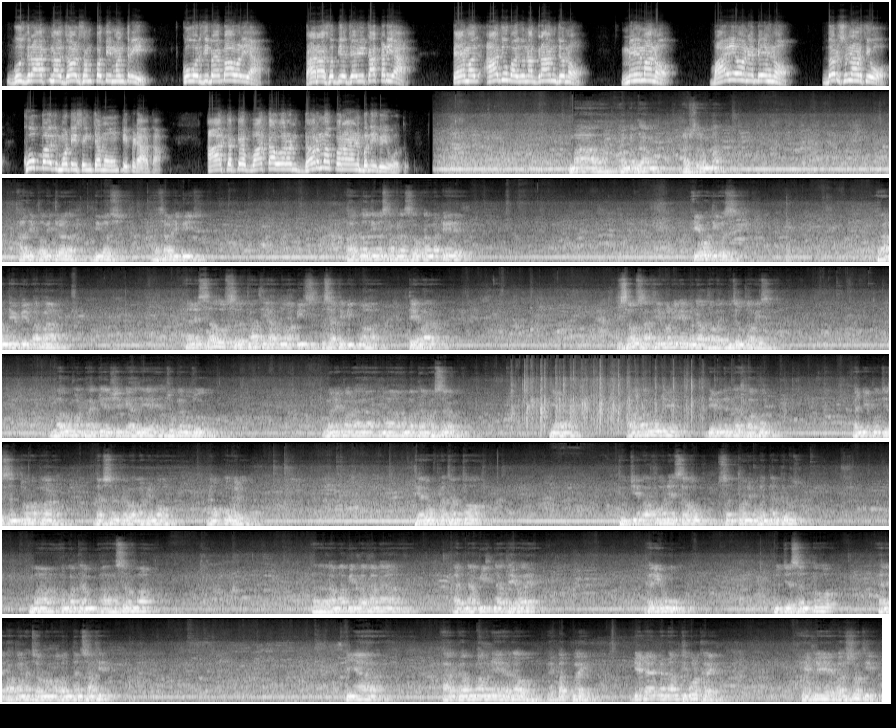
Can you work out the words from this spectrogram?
ગુજરાતના જળ સંપત્તિ મંત્રી કુંવરજીભાઈ બાવળિયા, ધારાસભ્ય જેવી કાકડિયા, તેમજ આજુબાજુના ગ્રામજનો, મહેમાનો, ભાઈઓ અને બહેનો, દર્શનાર્થીઓ ખૂબ જ મોટી સંખ્યામાં ઉમટી પડ્યા હતા. આ તકે વાતાવરણ ધર્મપરાયણ બની ગયું હતું. માં અમરધામ આશ્રમમાં આજે પવિત્ર દિવસ અષાઢી બીજ. આજનો દિવસ આપણા સૌના માટે એવો દિવસ. રામદેવ પીર બાપા અને સૌ શ્રદ્ધાથી આજનો આ બીજ અષાઢી બીજનો તહેવાર સૌ સાથે મળીને બનાવતા હોય, ઉજવતા હોય છે. મારું પણ ભાગ્ય છે કે આજે જોગાનો જોગ. મને પણ આ મા અમરધામ આશ્રમ ત્યાં આવવાનું અને દેવેન્દ્રદાસ બાપુ અન્ય પૂજ્ય સંતોનો પણ દર્શન કરવા માટેનો મોકો મળ્યો. ત્યારે હું પ્રથમ તો પૂજ્ય બાપુ અને સૌ સંતોને હું વંદન કરું છું, માં અમરધામ આશ્રમમાં રામાપીર બાપાના આજના બીજના તહેવારે ફરી હું પૂજ્ય સંતો અને બાપાના ચરણોમાં વંદન સાથે અહીંયા આ ગામમાં મને અગાઉ બાપભાઈ ડેડાના નામથી ઓળખાય. એટલે વર્ષોથી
